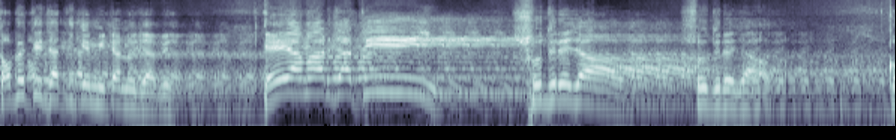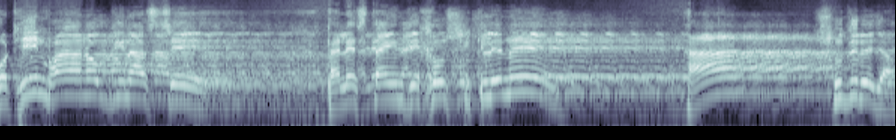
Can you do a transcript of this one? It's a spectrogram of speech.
তবে তো জাতিকে মিটানো যাবে। এ আমার জাতি, সুধরে যাও সুধরে যাও। কঠিন, ভয়ানক দিন আসছে। প্যালেস্তাইন দেখেও শিখলে নে। হ্যাঁ? সুধরে যাও।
